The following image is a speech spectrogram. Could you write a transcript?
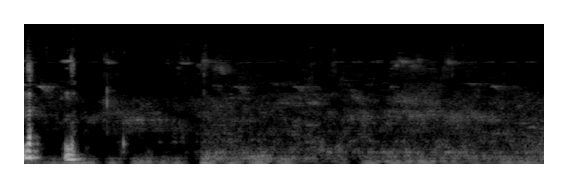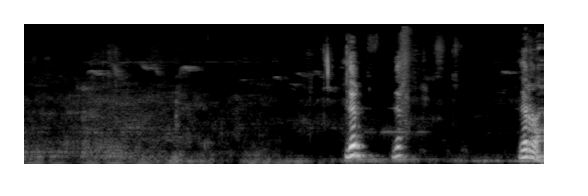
దా దా. జర్ జర్ జర్రా.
